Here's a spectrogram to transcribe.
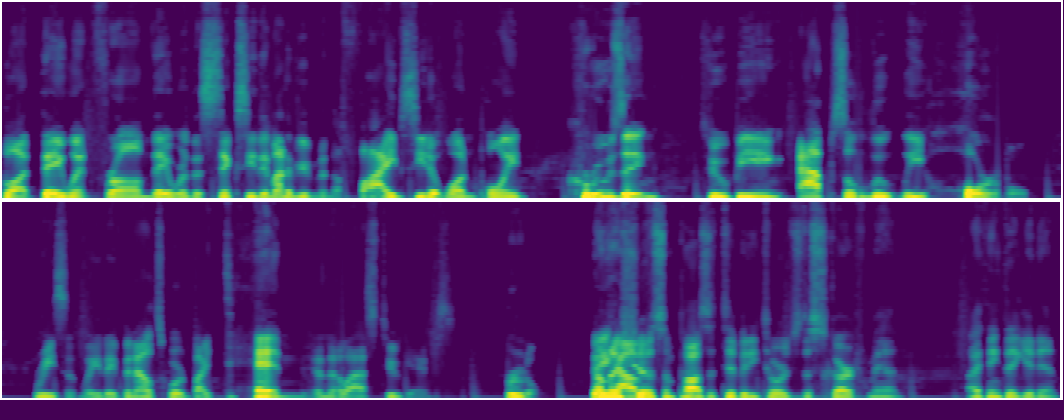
But they went from they were the six seed, they might have even been the five seed at one point, cruising to being absolutely horrible recently. They've been outscored by ten in their last two games. Brutal. They I'm going to show some positivity towards the Scarf Man. I think they get in.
